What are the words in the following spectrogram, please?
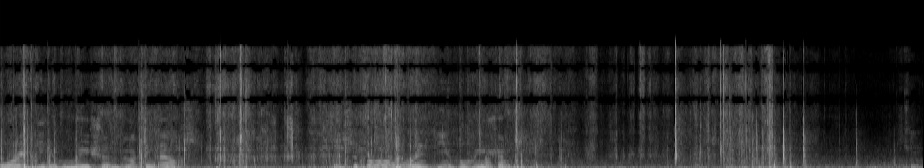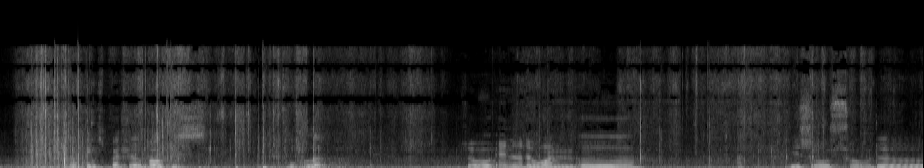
Warranty information nothing else. This is about warranty information. Okay. Nothing special about this booklet so another one uh this also the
